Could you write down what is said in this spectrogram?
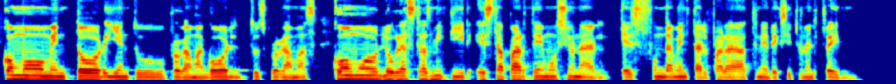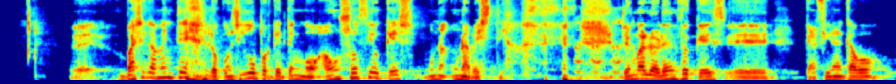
Como mentor y en tu programa Gold, tus programas, ¿cómo logras transmitir esta parte emocional que es fundamental para tener éxito en el trading? Eh, básicamente lo consigo porque tengo a un socio que es una, bestia. tengo a Lorenzo que es eh, que al fin y al cabo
